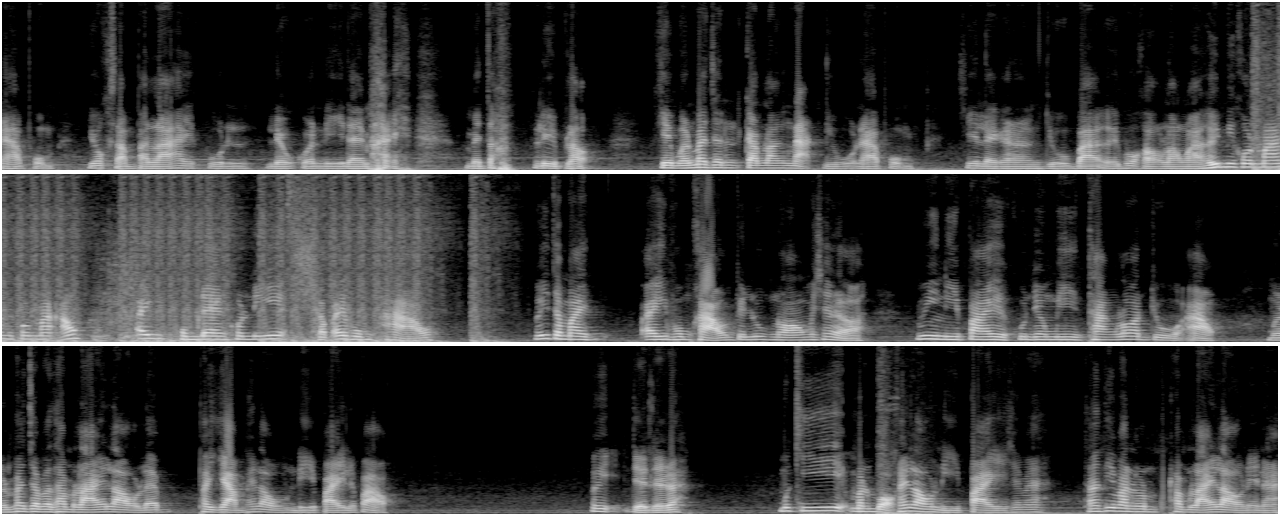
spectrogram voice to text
นะครับผม ยกสัมภาระให้คุณเร็วกว่านี้ได้ไหม ไม่ต้องรีบหรอกโอเคเหมือนมันจะกำลังหนักอยู่นะครับผมคิดอะไรกำลังอยู่บ้าเอ้ยพวกเขากำลังมา เฮ้ยมีคนมา มีคนมา เอ้า ไอ้ผมแดงคนนี้กับไอ้ผมขาว เฮ้ยทำไมไอ้ผมขาวมันเป็นลูกน้องไม่ใช่เหรอวิ่งหนีไปคุณยังมีทางรอดอยู่อ้าวเหมือนมันจะมาทำร้ายเราและพยายามให้เราหนีไปหรือเปล่าเฮ้ยเดี๋ยวเดี๋ยวนะเมื่อกี้มันบอกให้เราหนีไปใช่ไหมทั้งที่มันทำร้ายเราเนี่ยนะ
